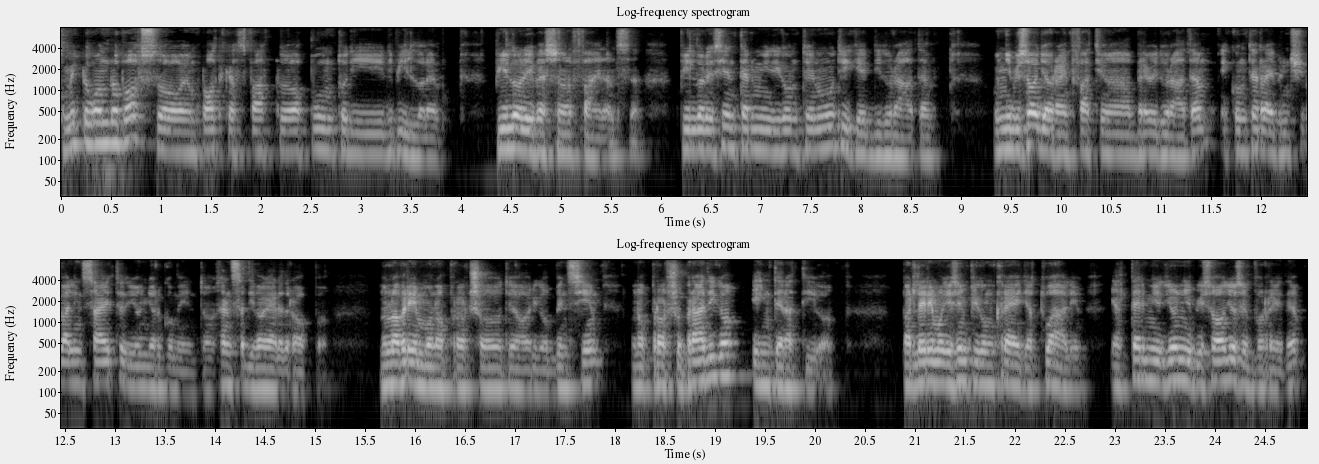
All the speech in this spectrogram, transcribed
Smetto quando posso è un podcast fatto appunto di, di pillole, pillole di personal finance, pillole sia in termini di contenuti che di durata. Ogni episodio avrà infatti una breve durata e conterrà i principali insight di ogni argomento, senza divagare troppo. Non avremo un approccio teorico, bensì un approccio pratico e interattivo. Parleremo di esempi concreti, attuali e al termine di ogni episodio, se vorrete,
